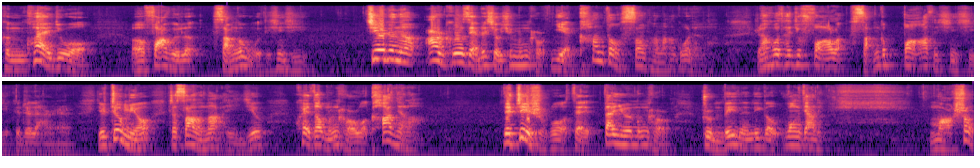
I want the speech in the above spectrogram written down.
很快就呃发回了三个五的信息。接着呢，二哥在这小区门口也看到桑塔纳过来了。然后他就发了三个八的信息给这俩人，就证明这桑塔纳已经快到门口，我看见了。那这时候在单元门口准备的那个汪家里，马上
